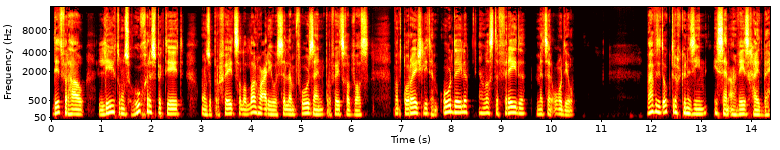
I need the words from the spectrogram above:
Dit verhaal leert ons hoe gerespecteerd onze profeet sallallahu alayhi wasallam voor zijn profeetschap was, want Quraysh liet hem oordelen en was tevreden met zijn oordeel. Waar we dit ook terug kunnen zien is zijn aanwezigheid bij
